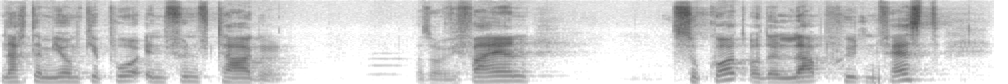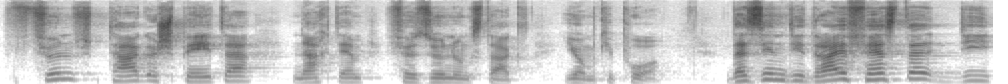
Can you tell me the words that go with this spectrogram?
nach dem Yom Kippur in fünf Tagen. Also wir feiern Sukkot oder Laubhüttenfest fünf Tage später nach dem Versöhnungstag Yom Kippur. Das sind die drei Feste, die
